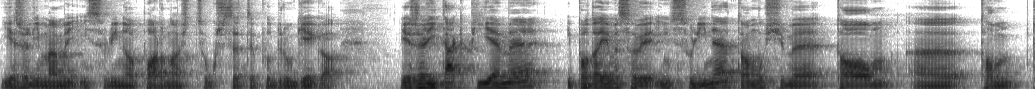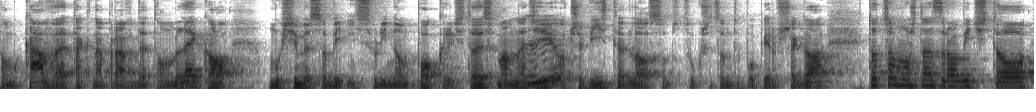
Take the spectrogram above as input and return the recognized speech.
jeżeli mamy insulinooporność cukrzycę typu drugiego. Jeżeli tak pijemy i podajemy sobie insulinę, to musimy tą, e, tą, tą kawę, tak naprawdę to mleko, musimy sobie insuliną pokryć. To jest, mam nadzieję, oczywiste dla osób z cukrzycą typu pierwszego. To, co można zrobić, to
